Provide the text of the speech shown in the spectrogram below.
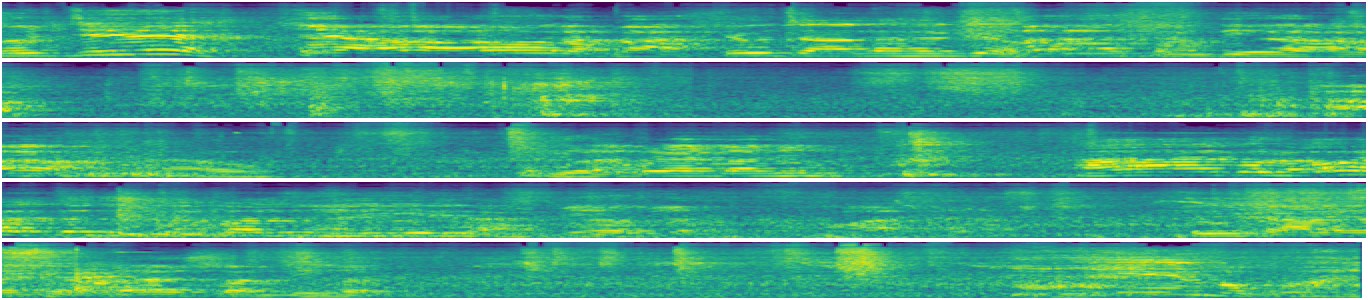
સોજી? એ આવો આવો બાબા કેવું ચાલે છે કયો બસ શાંતિ આવો. આવો. આવો. બોલા બાજુ? હા કો લાવો તો દુકાન બાજુ જઈએ તા જો ચાલે છે? બસ શાંતિ કર એ ભગવાન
